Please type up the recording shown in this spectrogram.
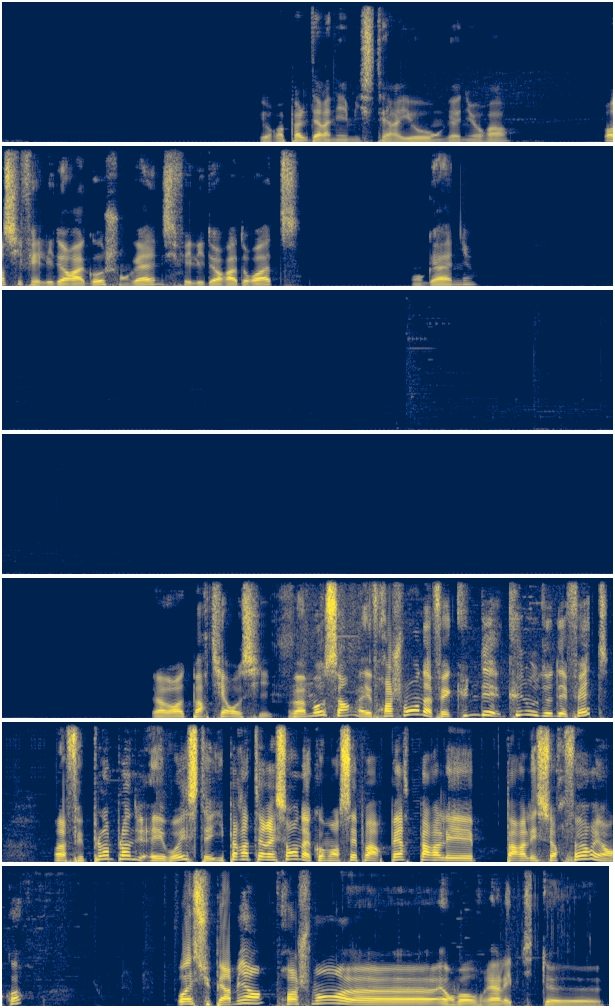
Il n'y aura pas le dernier Mysterio, on gagnera. Je pense qu'il fait leader à gauche, on gagne. S'il fait leader à droite, on gagne. Il a le droit de partir aussi. Vamos, hein. Et franchement, on a fait qu'une ou deux défaites. On a fait plein plein de... Et vous voyez, c'était hyper intéressant. On a commencé par perdre par les, par les surfeurs et encore. Ouais, super bien. Hein. Franchement, euh... on va ouvrir les petites... Euh,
